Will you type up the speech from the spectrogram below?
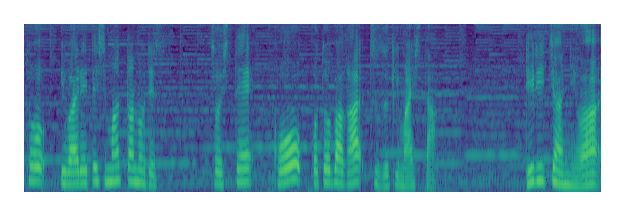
と言われてしまったのです。そしてこう言葉が続きました。リリちゃんには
